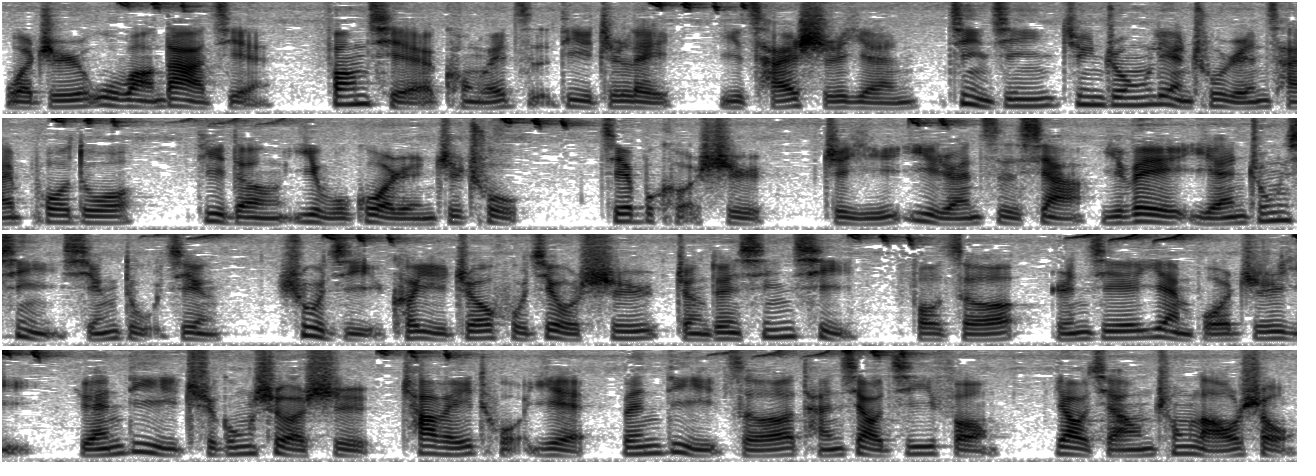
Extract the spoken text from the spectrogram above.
我之勿忘大简，方且恐为子弟之类。以才识言，进今军中练出人才颇多，弟等亦无过人之处，皆不可视，只宜毅然自下，以为言忠信，行笃敬。庶己可以遮护旧师，整顿心气，否则人皆厌薄之矣。元帝持功涉事，差为妥业；温帝则谈笑讥讽，要强充老手，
